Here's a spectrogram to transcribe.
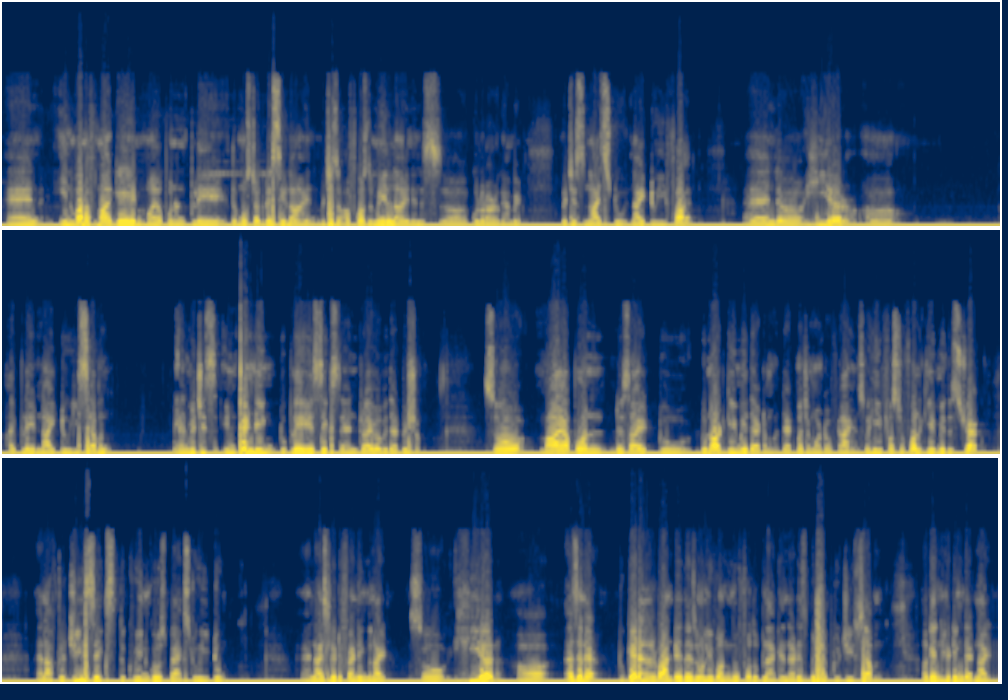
and in one of my game my opponent play the most aggressive line which is of course the main line in this uh, Colorado Gambit which is knight to knight to e5 and uh, here uh, I played knight to e7 and which is intending to play a6 and drive away that bishop so my opponent decide to do not give me that that much amount of time. So he first of all give me this check. And after g6 the queen goes back to e2 and nicely defending the knight. So here uh, as an to get an advantage there's only one move for the black. And that is bishop to g7 again hitting that knight.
